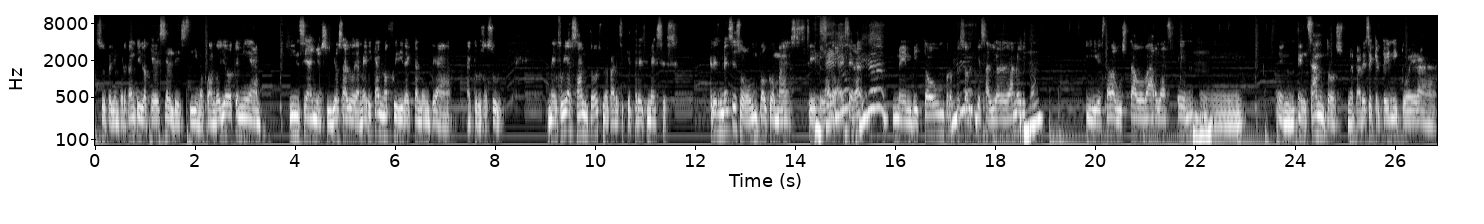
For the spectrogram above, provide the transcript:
súper importante y lo que es el destino. Cuando yo tenía 15 años y yo salgo de América, no fui directamente a, Cruz Azul. Me fui a Santos, me parece que tres meses. Tres meses o un poco más. Sí, claro, a esa edad. Me invitó un profesor que salió de América y estaba Gustavo Vargas en, en, en, Santos. Me parece que el técnico era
